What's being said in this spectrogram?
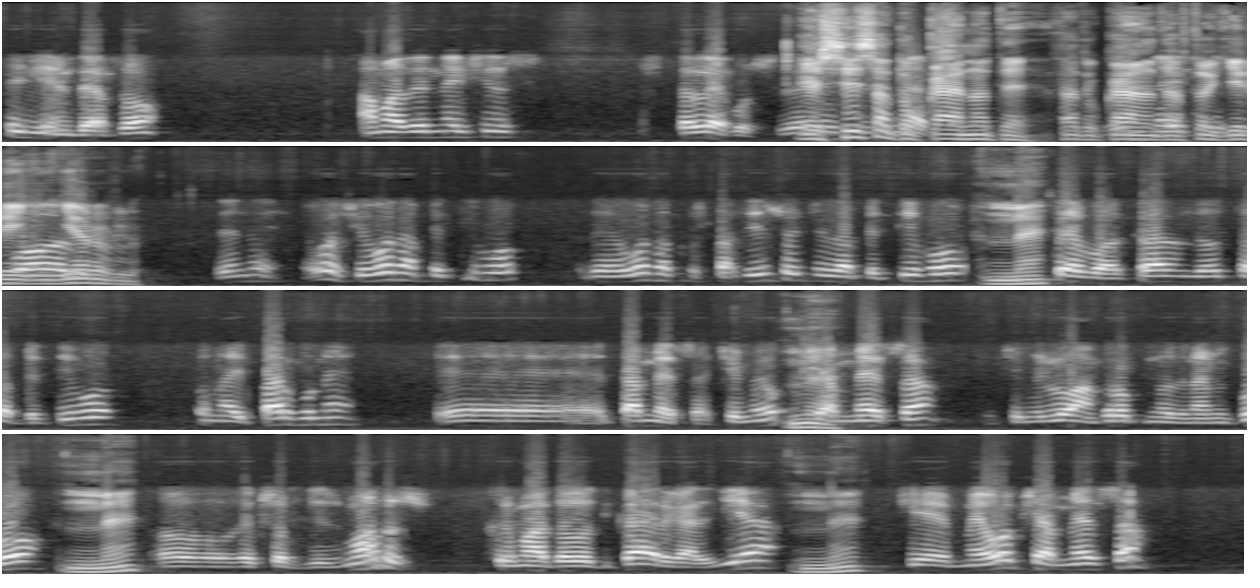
Δεν γίνεται αυτό. Άμα δεν έχεις στελέχωση. Εσείς θα το κάνατε, θα το κάνατε αυτό κύριε Γερούλου. Όχι, εγώ θα πετύχω, εγώ θα προσπαθήσω και θα πετύχω, ναι. πιστεύω ακράδαντα ότι θα πετύχω το να υπάρχουν ε, τα μέσα. Και με όποια ναι. μέσα και μιλώ ανθρώπινο δυναμικό, ναι. ο εξοπλισμός, χρηματοδοτικά εργαλεία ναι. και με όποια μέσα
